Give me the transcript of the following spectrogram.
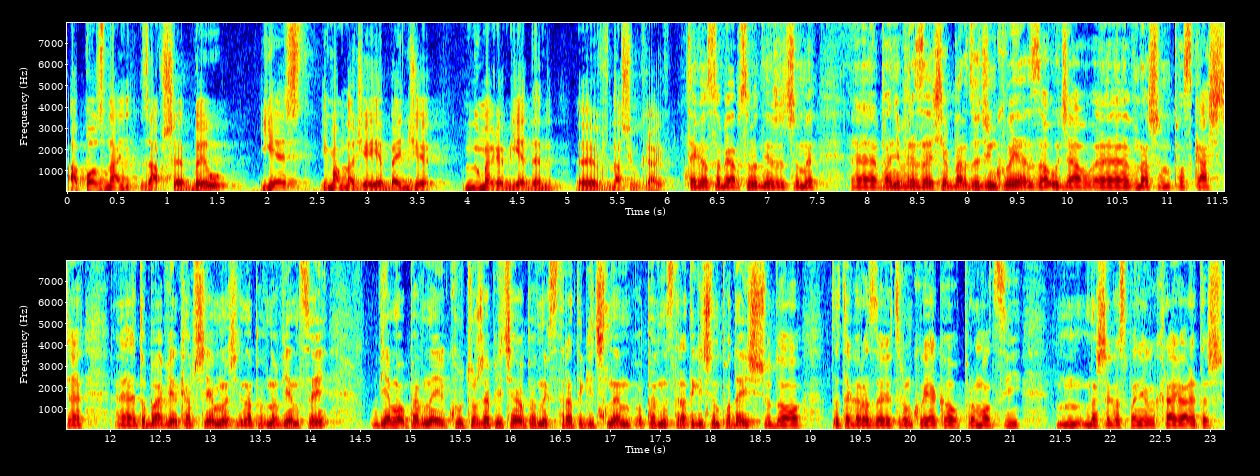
A Poznań zawsze był, jest i mam nadzieję będzie numerem jeden e, w naszym kraju. Tego sobie absolutnie życzymy. E, Panie prezesie, bardzo dziękuję za udział e, w naszym podcaście. To była wielka przyjemność i na pewno więcej wiemy o pewnej kulturze picia i o, pewnych strategicznym, o pewnym strategicznym podejściu do, do tego rodzaju trunku jako promocji mm, naszego wspaniałego kraju, ale też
